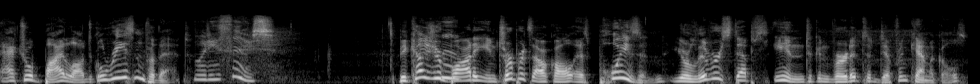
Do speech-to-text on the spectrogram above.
actual biological reason for that. What is it? Because Hmm. your body interprets alcohol as poison, your liver steps in to convert it to different chemicals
